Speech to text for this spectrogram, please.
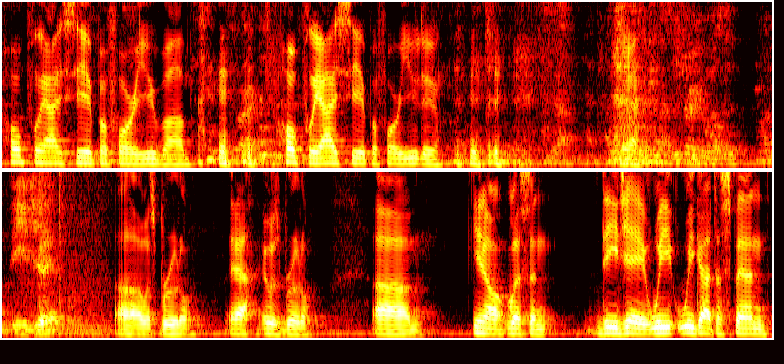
Hopefully, I see it before you, Bob. Hopefully, I see it before you do. Yeah. On DJ. Uh, it was brutal. Yeah, it was brutal. Um, you know, listen, DJ, we, we got to spend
